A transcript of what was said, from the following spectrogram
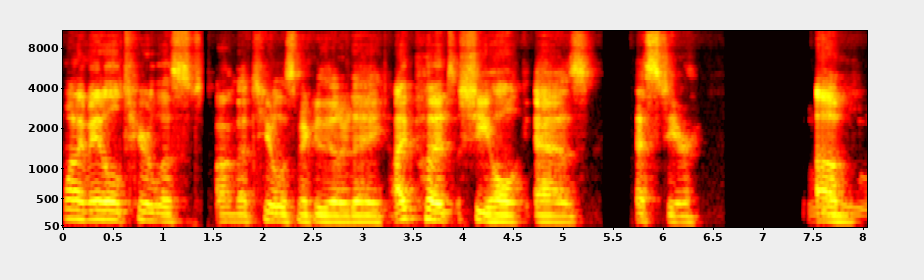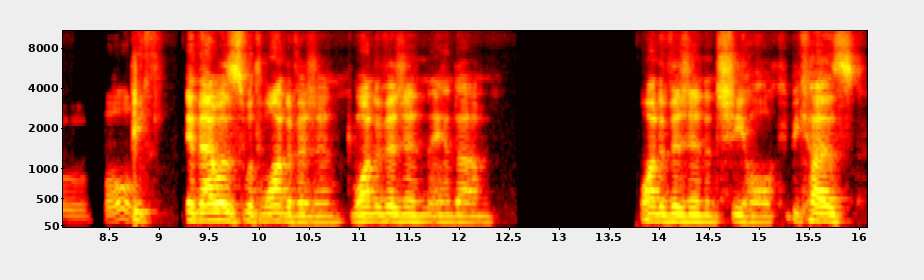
when I made a little tier list on that tier list maker the other day, I put She-Hulk as S tier. Um, Ooh, bold. And that was with WandaVision, WandaVision and um WandaVision and She-Hulk because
